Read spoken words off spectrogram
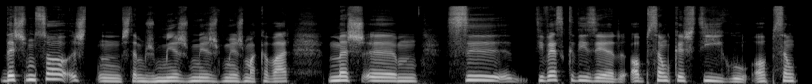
deixe-me só hum, estamos mesmo mesmo mesmo a acabar mas um, se tivesse que dizer opção castigo opção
